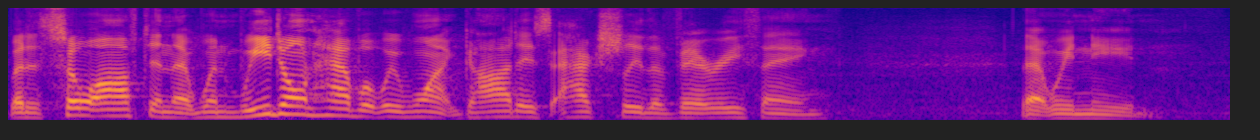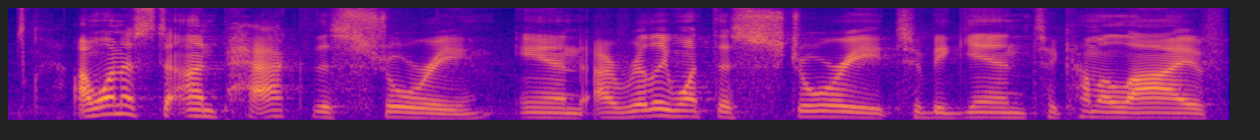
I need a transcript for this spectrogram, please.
But it's so often that when we don't have what we want, God is actually the very thing that we need. I want us to unpack this story, and I really want this story to begin to come alive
